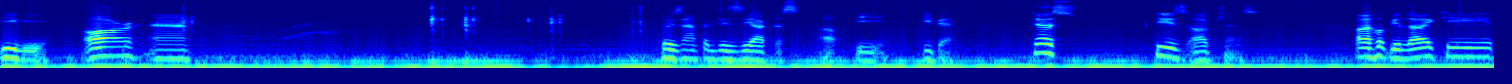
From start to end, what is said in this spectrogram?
DVR and for example this is the address of the DVR just these options. I hope you like it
